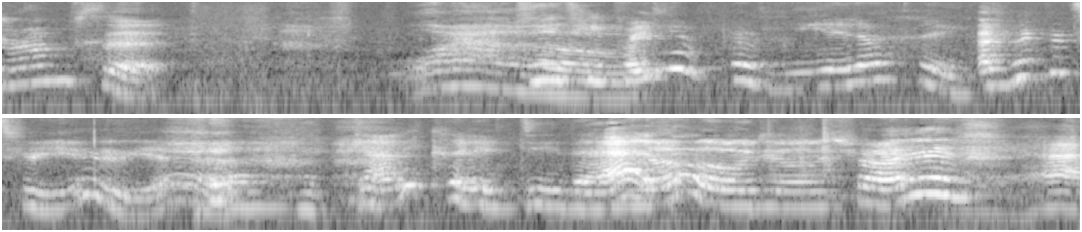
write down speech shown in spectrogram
drum set. Wow. Did he bring it for me? I don't think. I think it's for you, yeah. Gabby couldn't do that. No, do you want to try it? Yeah,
